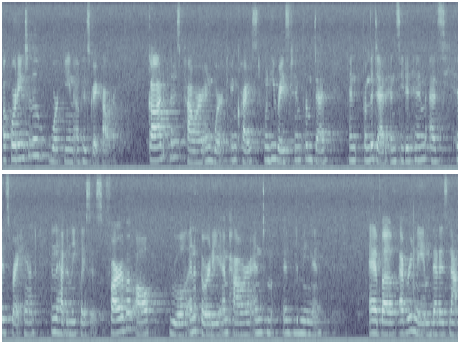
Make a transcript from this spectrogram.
according to the working of his great power. God put his power and work in Christ when he raised him from dead and from the dead and seated him as his right hand in the heavenly places, far above all rule and authority and power and, and dominion, above every name that is not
